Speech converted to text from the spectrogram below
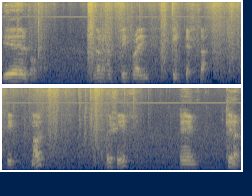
Beautiful. You to have big brains, eat this stuff. Eat most, fish heads, and kinners.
